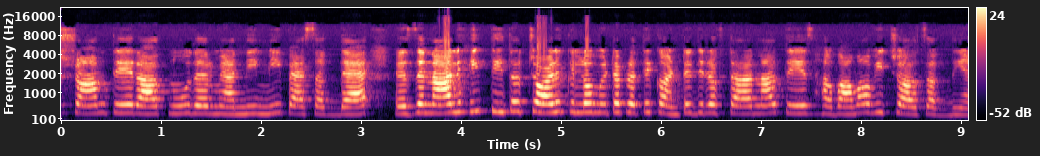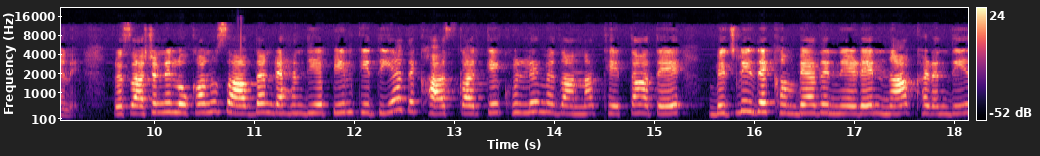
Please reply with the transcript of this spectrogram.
ਸ਼ਾਮ ਤੇ ਰਾਤ ਨੂੰ ਦਰਮਿਆਨੀ ਮੀਂਹ ਪੈ ਸਕਦਾ ਹੈ। ਇਸ ਦੇ ਨਾਲ ਹੀ 30 ਤੋਂ 40 ਕਿਲੋਮੀਟਰ ਪ੍ਰਤੀ ਘੰਟੇ ਦੀ ਰਫ਼ਤਾਰ ਨਾਲ ਤੇਜ਼ ਹਵਾਵਾਂ ਵੀ ਚੱਲ ਸਕਦੀਆਂ ਨੇ। ਪ੍ਰਸ਼ਾਸਨ ਨੇ ਲੋਕਾਂ ਨੂੰ ਸਾਵਧਾਨ ਰਹਿਣ ਦੀ ਅਪੀਲ ਕੀਤੀ ਹੈ ਤੇ ਖਾਸ ਕਰਕੇ ਖੁੱਲੇ ਮੈਦਾਨਾਂ, ਖੇਤਾਂ ਅਤੇ ਬਿਜਲੀ ਦੇ ਖੰਭਿਆਂ ਦੇ ਨੇੜੇ ਨਾ ਖੜਨ ਦੀ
